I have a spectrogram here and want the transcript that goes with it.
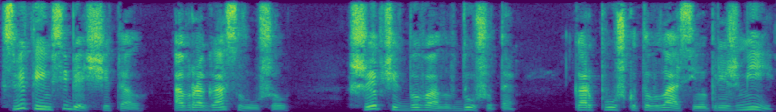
Святым себя считал, а врага слушал. Шепчет, бывало, в душу-то. Карпушку-то Власьева прижми,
